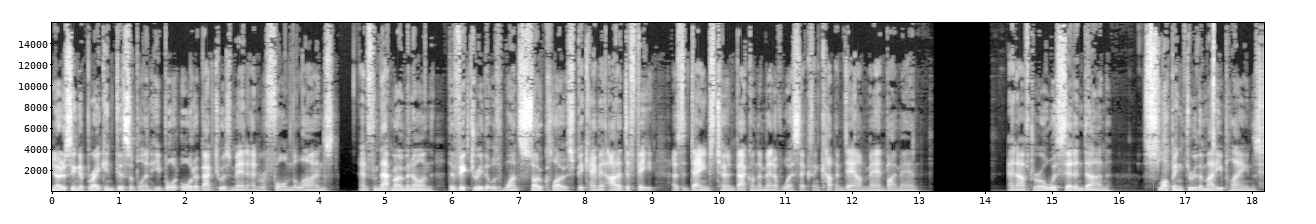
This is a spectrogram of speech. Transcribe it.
Noticing the break in discipline, he brought order back to his men and reformed the lines. And from that moment on, the victory that was once so close became an utter defeat as the Danes turned back on the men of Wessex and cut them down man by man and after all was said and done, slopping through the muddy plains,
